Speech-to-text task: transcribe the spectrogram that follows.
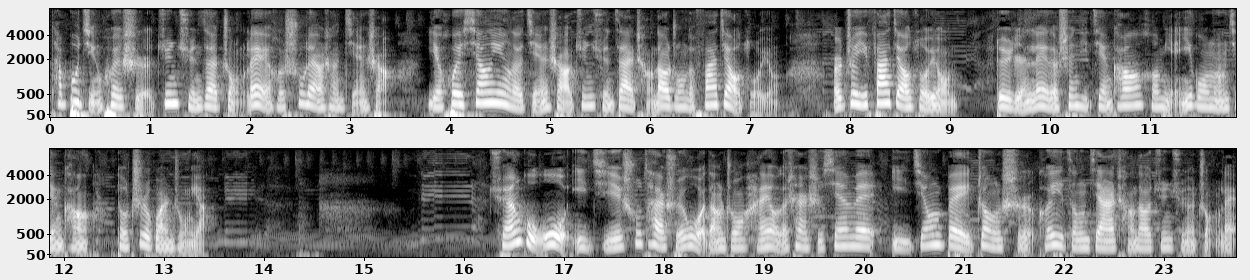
它不仅会使菌群在种类和数量上减少，也会相应的减少菌群在肠道中的发酵作用，而这一发酵作用。对人类的身体健康和免疫功能健康都至关重要。全谷物以及蔬菜水果当中含有的膳食纤维已经被证实可以增加肠道菌群的种类。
